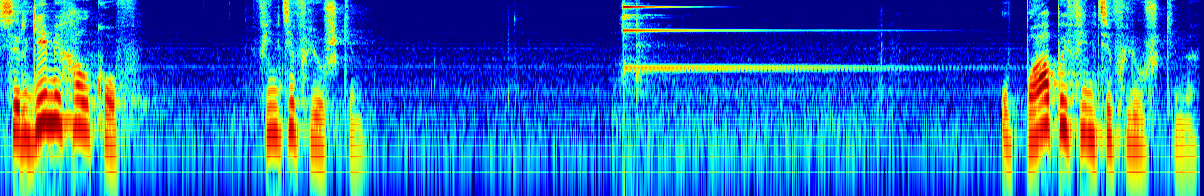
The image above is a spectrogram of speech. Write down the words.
Сергей Михалков. Финтифлюшкин. У папы Финтифлюшкина,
